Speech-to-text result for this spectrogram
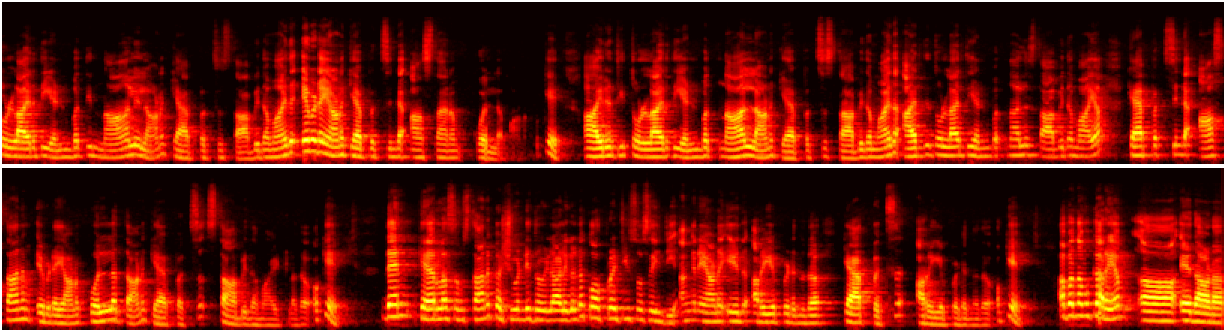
തൊള്ളായിരത്തി എൺപത്തി നാലിലാണ് കാപ്പക്സ് സ്ഥാപിതമായത്. എവിടെയാണ് കാപ്പക്സിന്റെ ആസ്ഥാനം? കൊല്ലമാണ്. ഓക്കെ ആയിരത്തി തൊള്ളായിരത്തി എൺപത്തിനാലിലാണ് കാപ്പക്സ് സ്ഥാപിതമായത്. ആയിരത്തി തൊള്ളായിരത്തി എൺപത്തിനാലിൽ സ്ഥാപിതമായ കാപ്പക്സിന്റെ ആസ്ഥാനം എവിടെയാണ്? കൊല്ലത്താണ് കാപ്പക്സ് സ്ഥാപിതമായിട്ടുള്ളത്. ഓക്കെ ദെൻ കേരള സംസ്ഥാന കശുവണ്ടി തൊഴിലാളികളുടെ കോപ്പറേറ്റീവ് സൊസൈറ്റി അങ്ങനെയാണ് ഏത് അറിയപ്പെടുന്നത്? കാപ്പക്സ് അറിയപ്പെടുന്നത്. ഓക്കെ അപ്പൊ നമുക്കറിയാം ഏതാണ്?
